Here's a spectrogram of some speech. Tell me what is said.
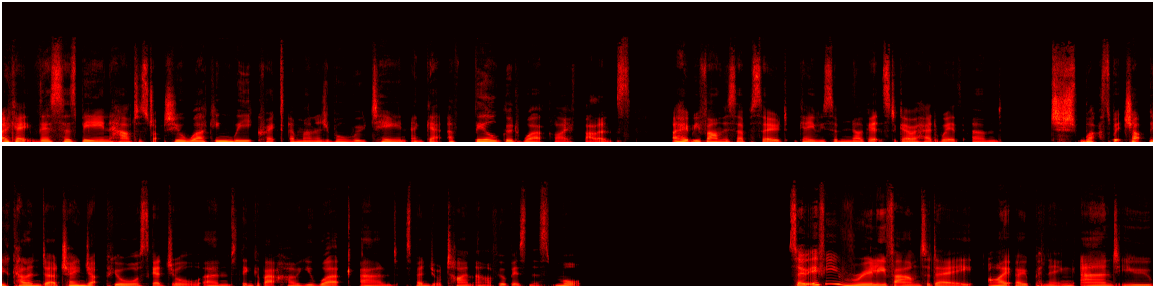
Okay, this has been how to structure your working week, create a manageable routine, and get a feel good work life balance. I hope you found this episode gave you some nuggets to go ahead with and well, switch up your calendar, change up your schedule, and think about how you work and spend your time out of your business more. So, if you've really found today eye opening and you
